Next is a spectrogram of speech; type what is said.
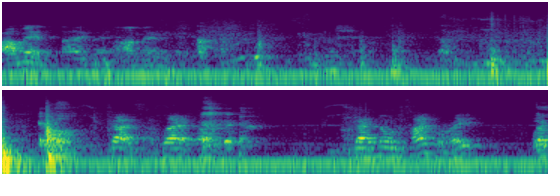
Amen. Amen. Amen. Guys, I'm glad I found it. You guys know what it's time for, right? Wait,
